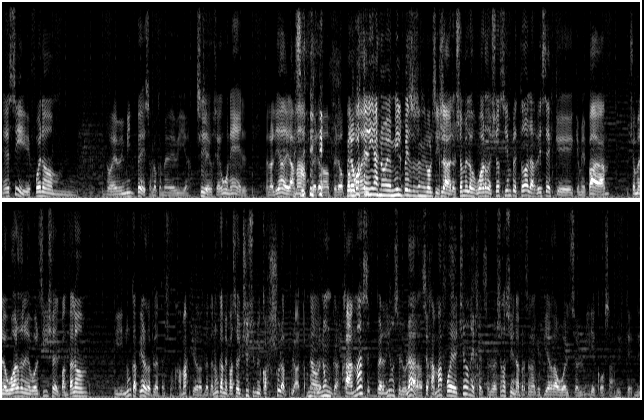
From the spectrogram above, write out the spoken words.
Eh, sí, fueron 9 mil pesos lo que me debía. Sí. Se- según él. En realidad era más, Sí. pero, pero. Pero vos él- tenías 9 mil pesos en el bolsillo. Claro, yo me los guardo. Yo siempre, todas las veces que, que me pagan, yo me lo guardo en el bolsillo del pantalón. Y nunca pierdo plata, yo jamás pierdo plata. Nunca me pasó de che, se me cayó la plata. No, boludo". nunca. Jamás perdí un celular, o sea, jamás fue de che, ¿dónde dejé el celular? Yo no soy una persona que pierda o se olvide cosas, ¿viste? De,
